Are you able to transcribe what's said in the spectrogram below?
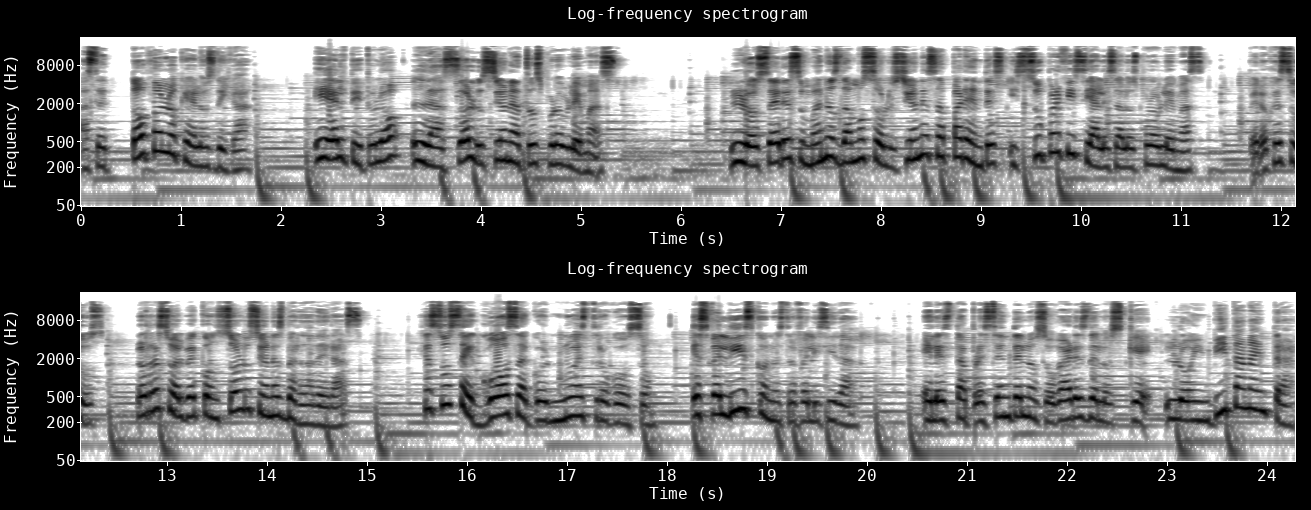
Haced todo lo que Él os diga. Y el título, La solución a tus problemas. Los seres humanos damos soluciones aparentes y superficiales a los problemas pero Jesús lo resuelve con soluciones verdaderas. Jesús se goza con nuestro gozo, es feliz con nuestra felicidad. Él está presente en los hogares de los que lo invitan a entrar,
